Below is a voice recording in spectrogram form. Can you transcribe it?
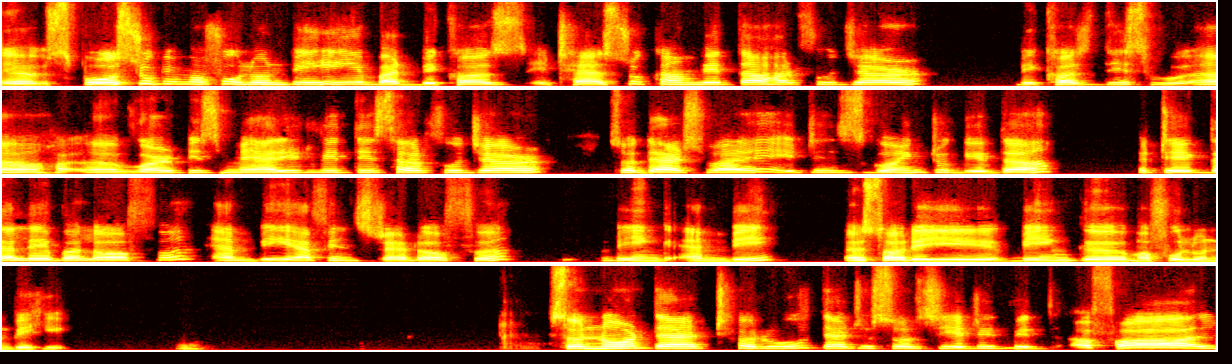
uh, supposed to be mafulun bihi, but because it has to come with the harfujar, because this uh, uh, verb is married with this harfujar, so that's why it is going to give the take the label of uh, MBF instead of uh, being MB, uh, sorry, being uh, mafulun bihi. So note that haruf that associated with afal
